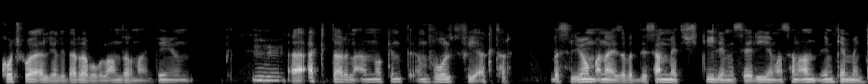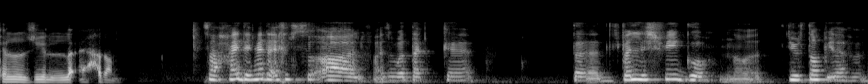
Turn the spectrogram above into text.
coach وائل يلي دربه بال under 19 أكثر لأنه كنت involved فيه أكثر بس اليوم أنا إذا بدي سمي تشكيلة مثالية مثلا يمكن من كل جيل لاقي حدا. صح هيدي هذا آخر سؤال. فإذا بدك تبلش فيه جو إنه يور توب 11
